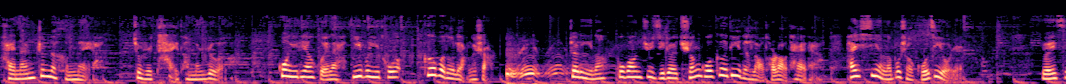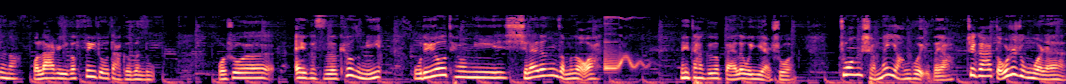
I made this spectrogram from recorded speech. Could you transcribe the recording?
海南真的很美啊，就是太他妈热了。逛一天回来，衣服一脱，胳膊都两个色儿。这里呢，不光聚集着全国各地的老头老太太啊，还吸引了不少国际友人。有一次呢，我拉着一个非洲大哥问路，我说：“Excuse me，Would you tell me 喜来登怎么走啊？”那大哥白了我一眼说。装什么洋鬼子呀？这嘎都是中国人。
